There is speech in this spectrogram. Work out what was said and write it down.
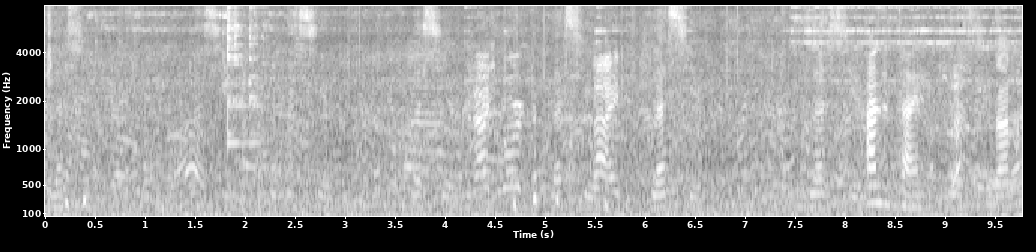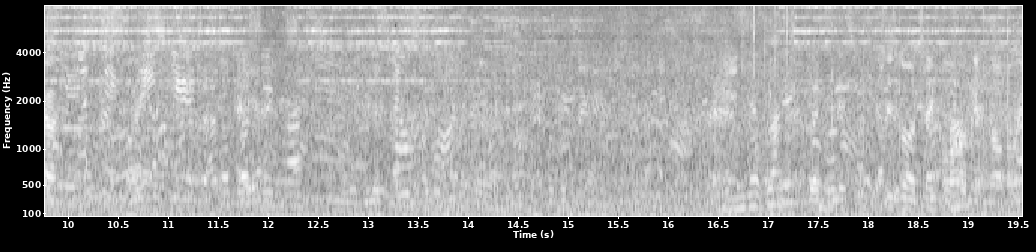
Bless you. Bless you. Bless you. Bless you. Bless you. Hundred times. She's gonna take a while getting all the way.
